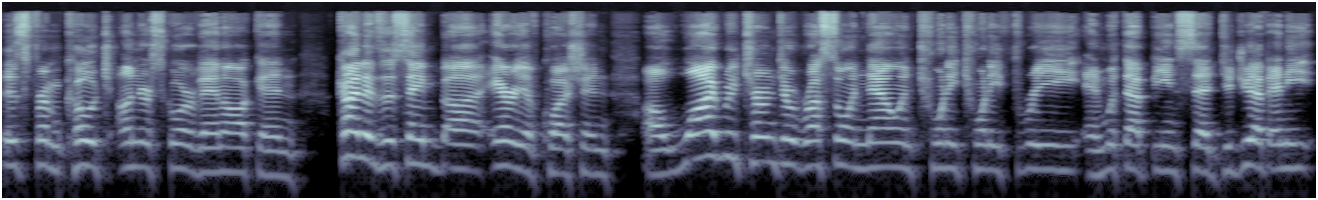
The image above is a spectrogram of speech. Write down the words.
This is from Coach underscore Van Auken kind of the same uh, area of question. Uh, why return to wrestling now in 2023? And with that being said, did you have any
